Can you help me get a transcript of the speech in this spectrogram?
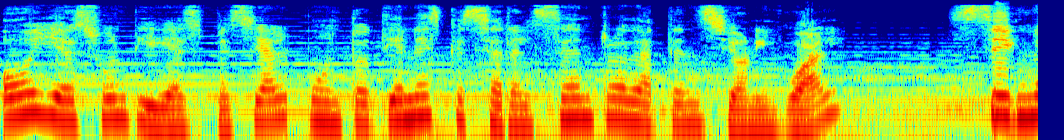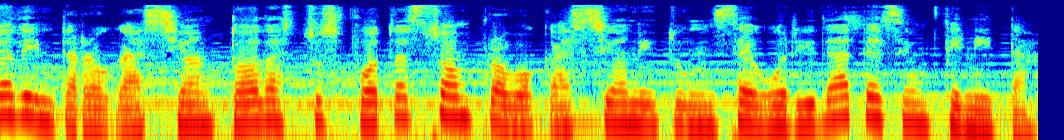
Hoy es un día especial. ¿Tienes que ser el centro de atención igual? Signo de interrogación Todas tus fotos son provocación y tu inseguridad es infinita.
